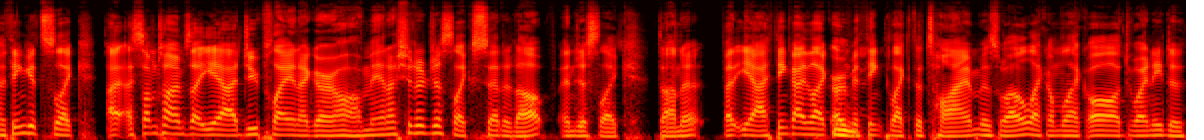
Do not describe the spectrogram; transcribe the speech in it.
I think it's like I, sometimes I yeah I do play and I go oh man I should have just like set it up and just like done it. But yeah I think I like Mm. overthink like the time as well. Like I'm like oh do I need to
